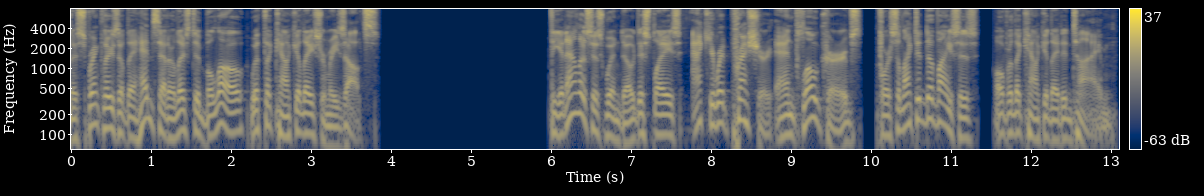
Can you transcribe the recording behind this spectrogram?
The sprinklers of the headset are listed below with the calculation results. The analysis window displays accurate pressure and flow curves for selected devices over the calculated time.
